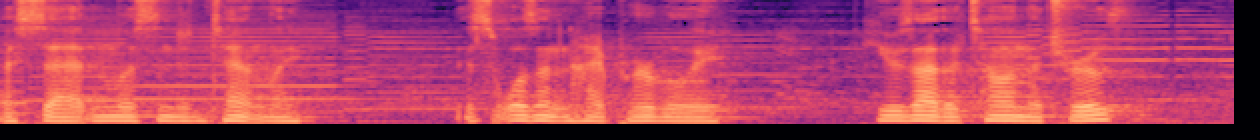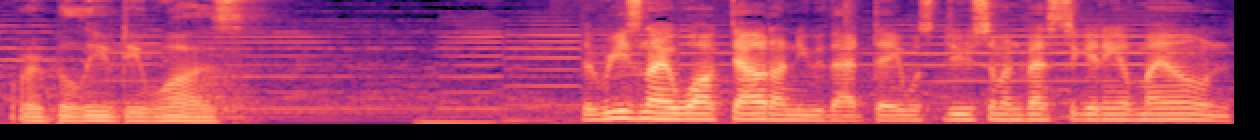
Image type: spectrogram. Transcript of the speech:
I sat and listened intently. This wasn't hyperbole. He was either telling the truth or he believed he was. The reason I walked out on you that day was to do some investigating of my own.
